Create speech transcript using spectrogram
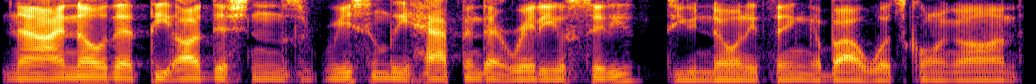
Now I know that the auditions recently happened at Radio City. Do you know anything about what's going on?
